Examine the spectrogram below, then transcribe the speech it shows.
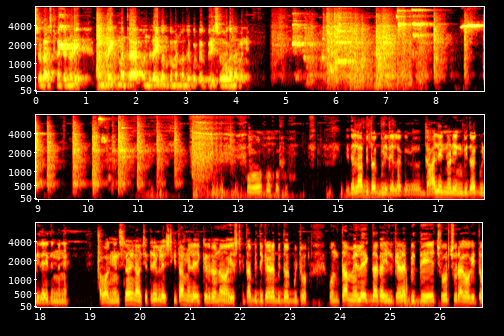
ಸೊ ಲಾಸ್ಟ್ ಗಂಟೆ ನೋಡಿ ಒಂದು ಲೈಕ್ ಮಾತ್ರ ಒಂದು ಲೈಕ್ ಒಂದು ಕಮೆಂಟ್ ಮಾತ್ರ ಕೊಟ್ಟು ಹೋಗ್ಬಿಡಿ ಸೊ ಹೋಗೋಣ ಬನ್ನಿ. ಓಹೋ. ಇದೆಲ್ಲ ಬಿದ್ದೋಗ್ಬಿಟ್ಟಿದೆಯಲ್ಲ ಎಲ್ಲ ಗಾಳಿಗೆ ನೋಡಿ ಹೆಂಗ್ ಬಿಡಿದೆ ಇದನ್ನೇ ಅವಾಗ ನೆನ್ಸ್ ನೋಡಿ ನಾವು ಛತ್ರಿಗಳು ಎಷ್ಟು ಕಿತ ಮೇಲೆ ಇಕ್ಕಿದ್ರು ಎಷ್ಟು ಕಿತ ಬಿದ್ದು ಕೆಳಗೆ ಬಿದ್ದೋಗ್ಬಿಟ್ಟು ಒಂದು ಮೇಲೆ ಇದ್ದಾಗ ಇಲ್ಲಿ ಕೆಳಗೆ ಬಿದ್ದು ಚೂರ್ ಚೂರಾಗಿ ಹೋಗಿತ್ತು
